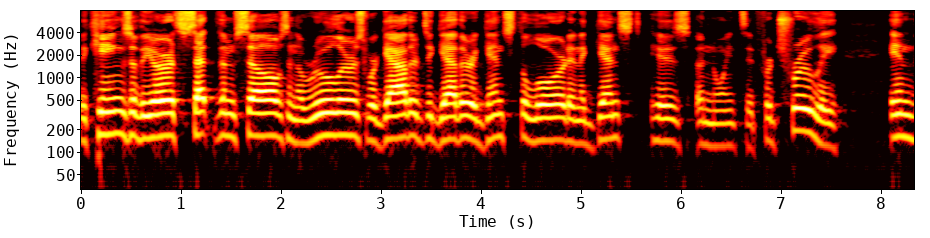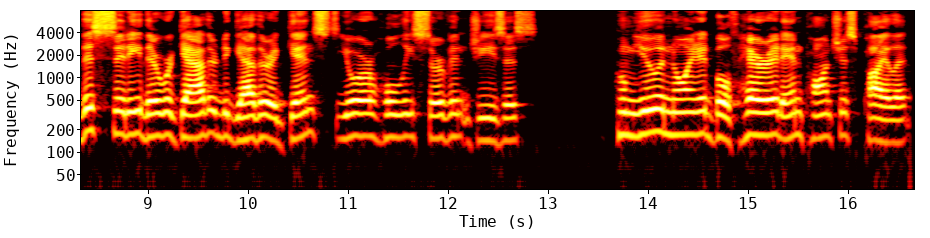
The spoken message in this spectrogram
The kings of the earth set themselves, and the rulers were gathered together against the Lord and against his anointed. For truly, in this city there were gathered together against your holy servant Jesus, whom you anointed, both Herod and Pontius Pilate,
